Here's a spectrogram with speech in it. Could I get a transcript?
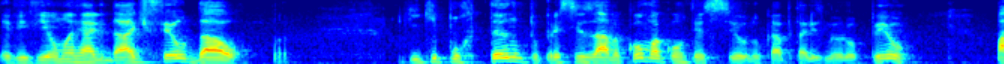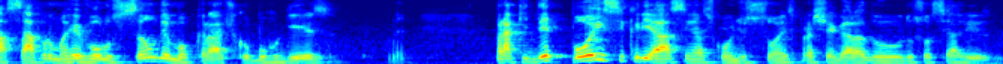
vivia uma realidade feudal né, e que, portanto, precisava, como aconteceu no capitalismo europeu, passar por uma revolução democrática burguesa né, para que depois se criassem as condições para a chegada do, do socialismo.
